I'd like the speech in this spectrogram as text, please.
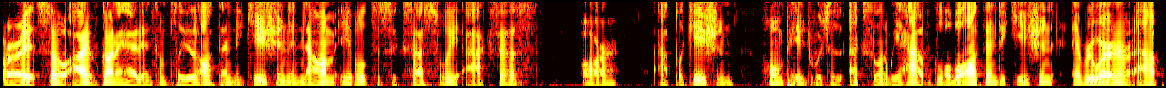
All right, so I've gone ahead and completed authentication and now I'm able to successfully access our application homepage, which is excellent. We have global authentication everywhere in our app,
